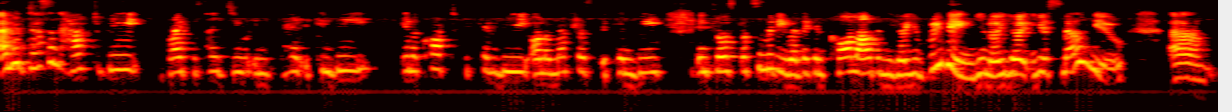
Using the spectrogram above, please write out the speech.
and it doesn't have to be right beside you in bed. It can be in a cot, it can be on a mattress, it can be in close proximity where they can call out and you hear you breathing, you know, you, hear, you smell you. Um,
